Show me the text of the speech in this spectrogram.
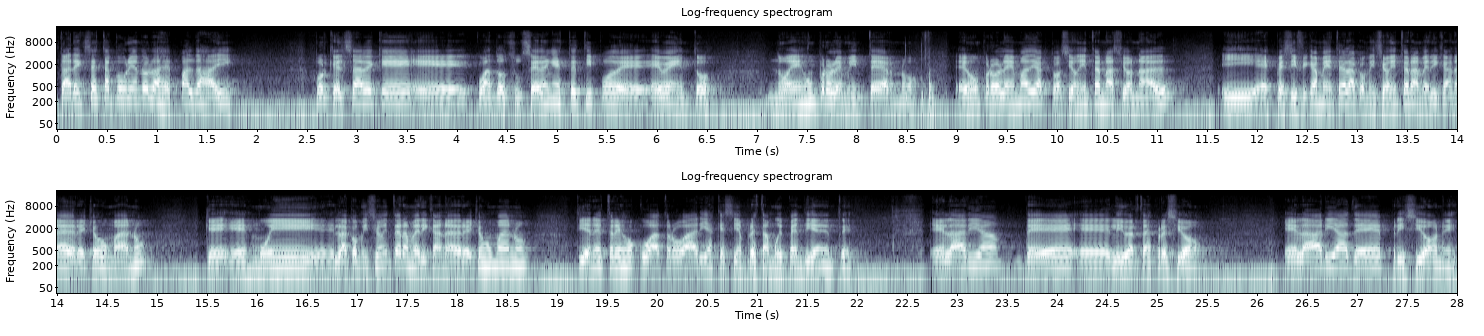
Tarek se está cubriendo las espaldas ahí, porque él sabe que eh, cuando suceden este tipo de eventos, no es un problema interno, es un problema de actuación internacional y específicamente de la Comisión Interamericana de Derechos Humanos, que es muy... La Comisión Interamericana de Derechos Humanos tiene tres o cuatro áreas que siempre están muy pendientes. El área de eh, libertad de expresión, el área de prisiones,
